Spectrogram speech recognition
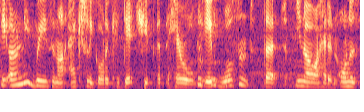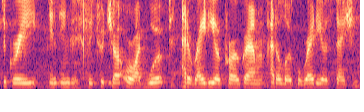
the only reason I actually got a cadetship at the Herald, it wasn't that you know I had an honours degree in English literature or I'd worked at a radio program at a local radio station.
